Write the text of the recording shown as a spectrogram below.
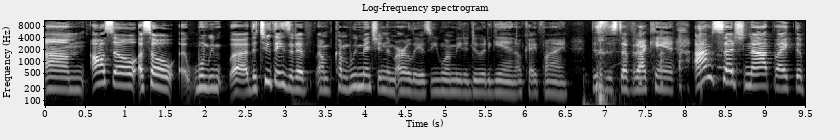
Um, also, uh, so uh, when we uh, the two things that have um, come, we mentioned them earlier. So you want me to do it again? Okay, fine. This is the stuff that I can't. I'm such not like the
